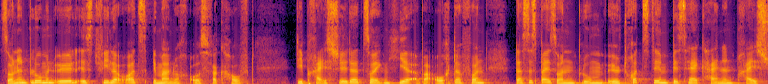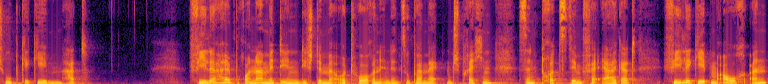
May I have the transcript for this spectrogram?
Sonnenblumenöl ist vielerorts immer noch ausverkauft. Die Preisschilder zeugen hier aber auch davon, dass es bei Sonnenblumenöl trotzdem bisher keinen Preisschub gegeben hat. Viele Heilbronner, mit denen die Stimmeautoren in den Supermärkten sprechen, sind trotzdem verärgert. Viele geben auch an,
